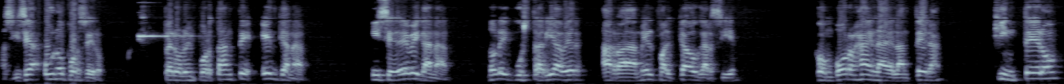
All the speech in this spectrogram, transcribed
Así sea uno por cero. Pero lo importante es ganar. Y se debe ganar. ¿No les gustaría ver a Radamel Falcao García con Borja en la delantera, Quintero,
